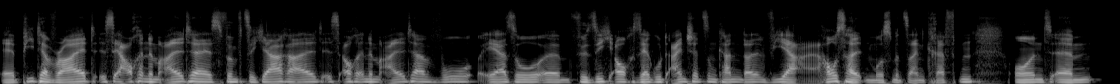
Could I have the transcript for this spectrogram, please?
äh, Peter Wright ist ja auch in einem Alter, er ist 50 Jahre alt, ist auch in einem Alter, wo er so ähm, für sich auch sehr gut einschätzen kann, da, wie er haushalten muss mit seinen Kräften. Kräften. Und ähm,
